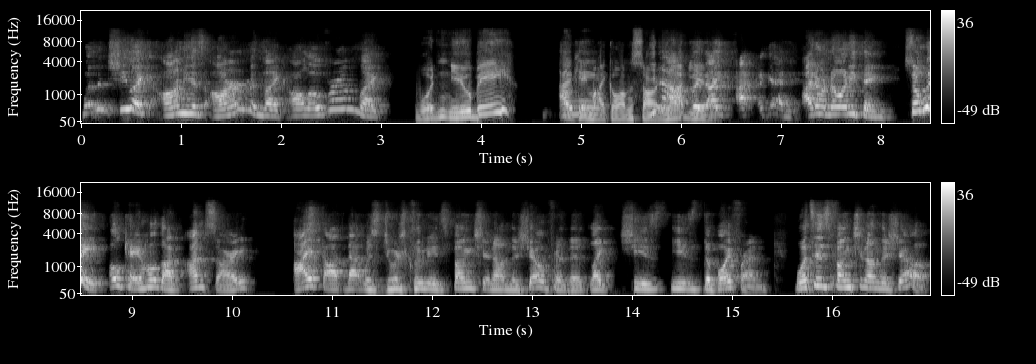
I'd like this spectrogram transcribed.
wasn't she like on his arm and like all over him? Like, wouldn't you be? I okay, mean, Michael, I'm sorry, yeah, not but you. I, I, again, I don't know anything. So wait, okay, hold on. I'm sorry. I thought that was George Clooney's function on the show for the like she's he's the boyfriend. What's his function on the show?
